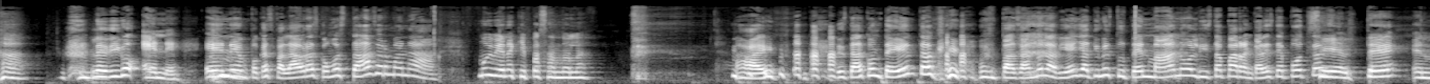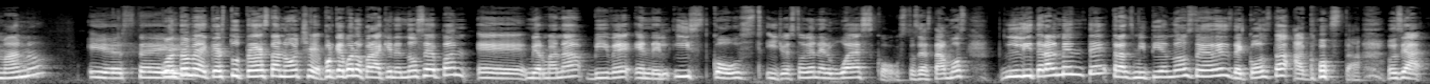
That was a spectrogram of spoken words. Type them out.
le digo N, N en pocas palabras. ¿Cómo estás, hermana? Muy bien, aquí pasándola. Ay, ¿estás contenta? Pasándola bien, ya tienes tu té en mano, lista para arrancar este podcast. Sí, el té en mano. Y este... Cuéntame qué es tu té esta noche. Porque bueno, para quienes no sepan, eh, mi hermana vive en el East Coast y yo estoy en el West Coast. O sea, estamos literalmente transmitiendo a ustedes de costa a costa. O sea,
